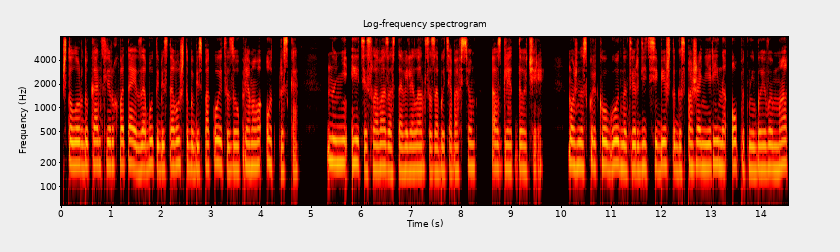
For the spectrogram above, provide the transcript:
что лорду-канцлеру хватает забот и без того, чтобы беспокоиться за упрямого отпрыска. Но не эти слова заставили Ланса забыть обо всем, а взгляд дочери. Можно сколько угодно твердить себе, что госпожа Нерина — опытный боевой маг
